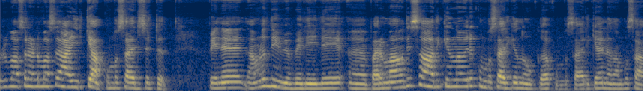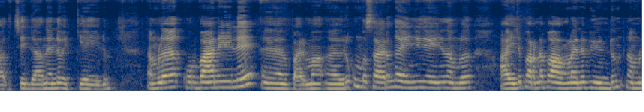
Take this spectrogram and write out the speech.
ഒരു മാസം രണ്ട് മാസം ആയിരിക്കാം കുമ്പസാരിച്ചിട്ട്. പിന്നെ നമ്മൾ ദിവ്യബലിയിൽ പരമാവധി സാധിക്കുന്നവർ കുമ്പസാരിക്കാൻ നോക്കുക. കുമ്പസാരിക്കാൻ നമുക്ക് സാധിച്ചില്ല എന്ന് തന്നെ വ്യക്തിയായാലും നമ്മൾ കുർബാനയിൽ പരമ ഒരു കുമ്പസാരം കഴിഞ്ഞ് കഴിഞ്ഞ് നമ്മൾ അതിൽ പറഞ്ഞ പാവങ്ങൾ തന്നെ വീണ്ടും നമ്മൾ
